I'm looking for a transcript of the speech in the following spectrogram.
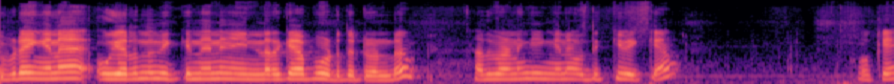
ഇവിടെ ഇങ്ങനെ ഉയർന്ന് നിൽക്കുന്നതിന് ഞാൻ ഇന്നർ ക്യാപ്പ് കൊടുത്തിട്ടുണ്ട് അത് വേണമെങ്കിൽ ഇങ്ങനെ ഒതുക്കി വെക്കാം. ഓക്കെ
